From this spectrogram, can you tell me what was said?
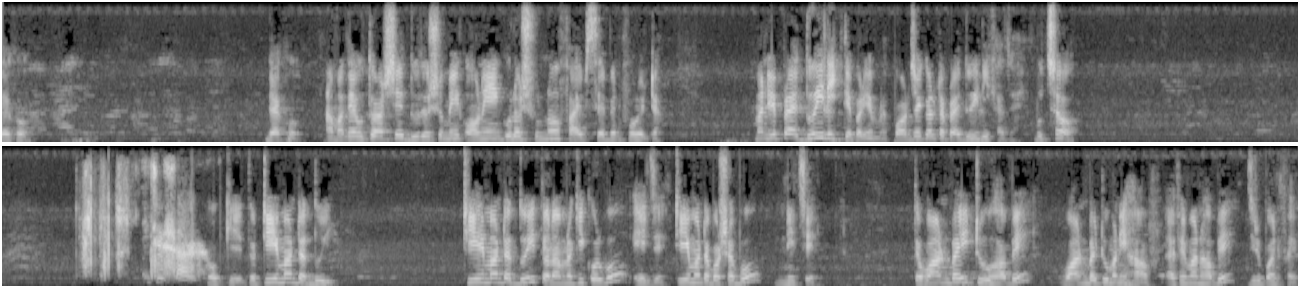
দেখো। দেখো আমাদের উত্তর আসছে দু দশমিক অনেকগুলো শূন্য ফাইভ সেভেন ফোর এটা। মানে প্রায় দুই লিখতে পারি আমরা পর্যায়কালটা প্রায় দুই লেখা যায় বুঝছ? ওকে তো টি এর মানটা দুই। টি এর মানটা দুই তাহলে আমরা কি করব? এই যে টি এর মানটা বসাবো নিচে। তো ওয়ান বাই টু হবে ওয়ান বাই টু মানে হাফ এফ এর মান হবে জিরো পয়েন্ট ফাইভ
